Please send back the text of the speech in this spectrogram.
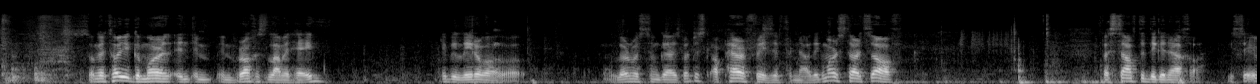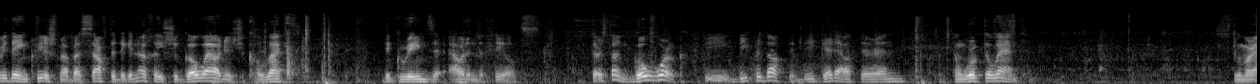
So I'm going to tell you Gemara in, in, in Brachas Lamed Hey. Maybe later I'll, I'll learn with some guys, but just I'll paraphrase it for now. The Gemara starts off, Basafta Diganecha. You say every day in Kriya Shema, Basafta Diganecha, you should go out and you should collect the grains out in the fields. There's time, go work, be be productive, be get out there and and work the land. Gemara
